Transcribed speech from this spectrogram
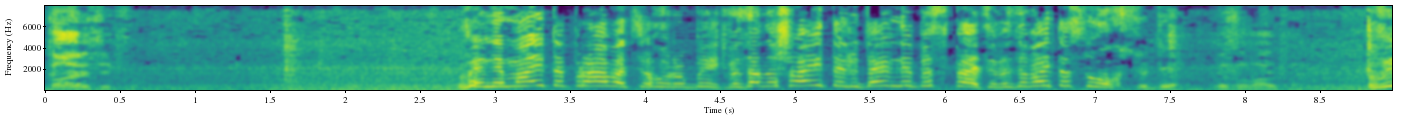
Скаржиться. Ви не маєте права цього робити. Ви залишаєте людей в небезпеці. Визивайте сох сюди. Визивайте. Ви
